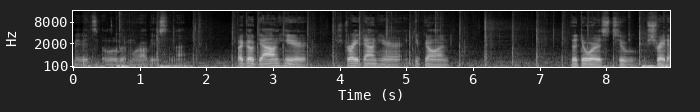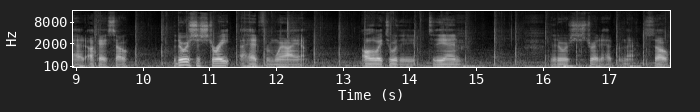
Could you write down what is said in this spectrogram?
maybe it's a little bit more obvious than that. If I go down here, straight down here, and keep going, the door is to straight ahead. Okay, so the door is just straight ahead from where I am, all the way to the to the end. The door is straight ahead from there. So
